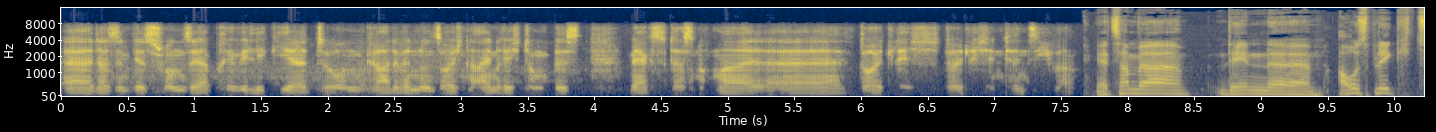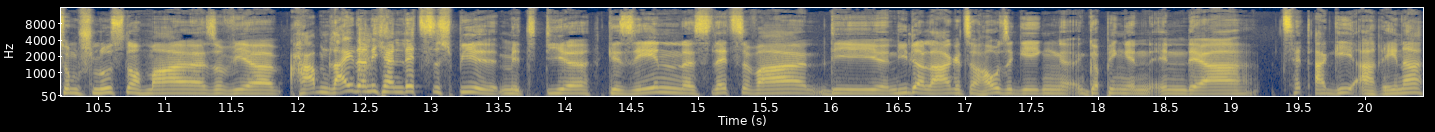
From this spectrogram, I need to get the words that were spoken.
äh, da sind wir schon sehr privilegiert. Und gerade wenn du in solchen Einrichtungen bist, merkst du das nochmal äh, deutlich, deutlich intensiver. Jetzt haben wir den äh, Ausblick zum Schluss nochmal. Also wir haben leider nicht ein letztes Spiel mit dir gesehen. Das letzte war die Niederlage zu Hause gegen Göppingen in der ZAG Arena.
